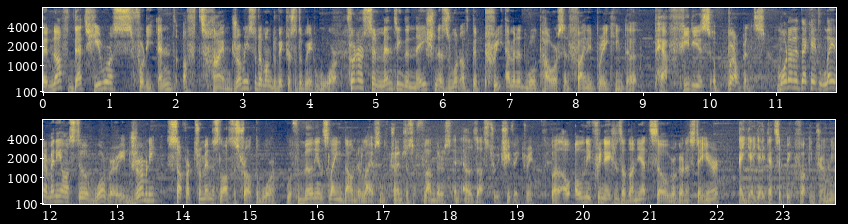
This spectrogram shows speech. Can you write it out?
Enough dead heroes for the end of time. Germany stood among the victors of the Great War, further cementing the nation as one of the preeminent world powers and finally breaking the perfidious Bourbons. More than a decade later, many are still war-weary. Germany suffered tremendous losses throughout the war, with millions laying down their lives in the trenches of Flanders and Alsace to achieve victory. Well, only three nations are done yet, so we're gonna stay here. Ay, ay, ay, that's a big fucking Germany.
